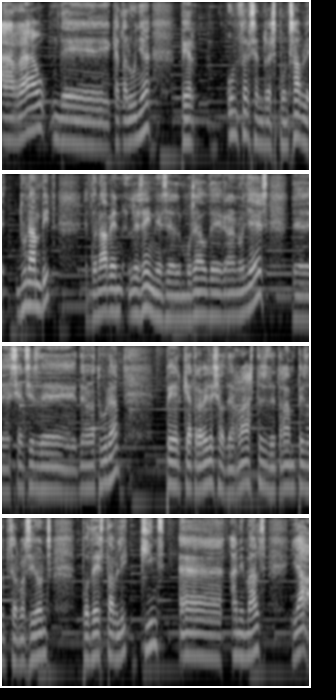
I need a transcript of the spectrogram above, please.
arreu de Catalunya per un fer-se'n responsable d'un àmbit et donaven les eines el Museu de Granollers de Ciències de, de la Natura perquè a través d'això, de rastres, de trampes, d'observacions, poder establir quins eh, animals hi ha.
